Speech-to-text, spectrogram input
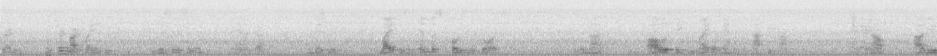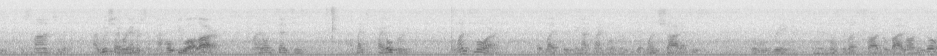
turned, turned Mark Twain into, into cynicism and, uh, and misery. Life is an endless closing of doors. Is it not? All those things you might have been and did not become. Now, how do you respond to it? I wish I were Emerson. I hope you all are. My own sense is I'd like to try over once more, but life says you're not trying over to get one shot at this gold ring. And most of us saw it go by long ago.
